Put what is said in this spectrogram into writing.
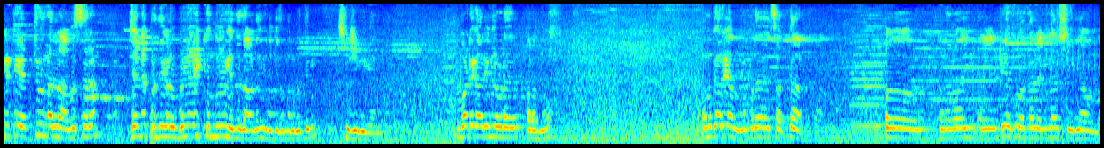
കിട്ടിയ ഏറ്റവും നല്ല അവസരം ജനപ്രതികൾ ഉപയോഗിക്കുന്നു എന്നതാണ് എനിക്ക് സന്ദർഭത്തിൽ സൂചിപ്പിക്കാനുള്ളത്. ഒരുപാട് കാര്യങ്ങൾ ഇവിടെ പറഞ്ഞു. നമുക്കറിയാം നമ്മുടെ സർക്കാർ ഇപ്പോൾ പിണറായി എൽ ഡി എഫ് വന്നാൽ എല്ലാം ശരിയാവുന്ന.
